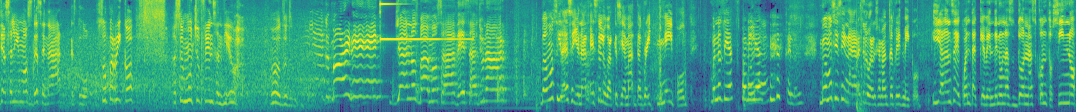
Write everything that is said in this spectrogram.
Ya salimos de cenar, estuvo súper rico. Hace mucho frío en San Diego. Oh, good morning. Ya nos vamos a desayunar. Vamos a ir a desayunar a este lugar que se llama The Great Maple. Buenos días, familia. Vamos a ir a cenar a este lugar que se llama The Great Maple. Y háganse de cuenta que venden unas donas con tocino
